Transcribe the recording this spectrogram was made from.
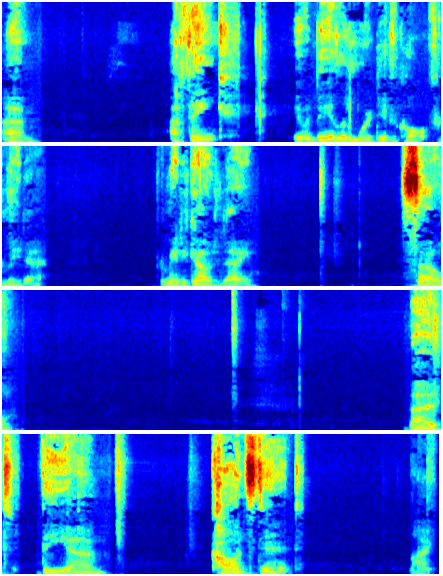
um, I think it would be a little more difficult for me to for me to go today. So, but the um, constant like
